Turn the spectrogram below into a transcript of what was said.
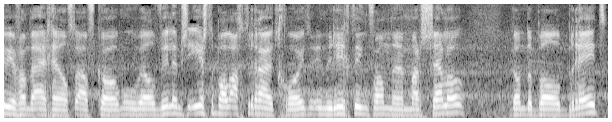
weer van de eigen helft afkomen. Hoewel Willems eerst de bal achteruit gooit in de richting van uh, Marcelo. Dan de bal breed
